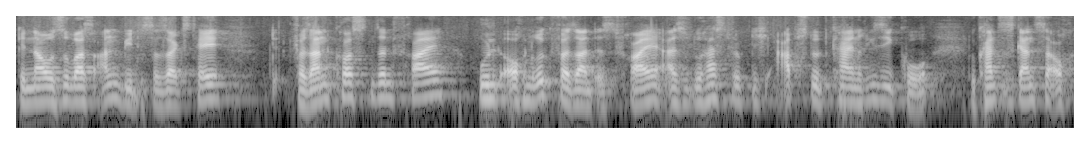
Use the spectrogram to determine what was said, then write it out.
genau sowas anbietest. Du sagst, hey, Versandkosten sind frei und auch ein Rückversand ist frei. Also du hast wirklich absolut kein Risiko. Du kannst das Ganze auch,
